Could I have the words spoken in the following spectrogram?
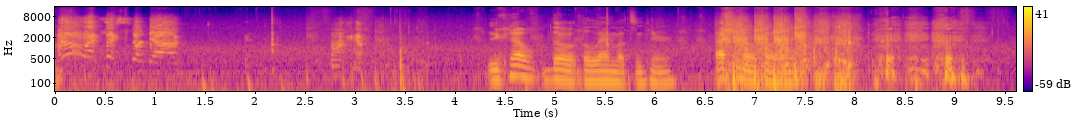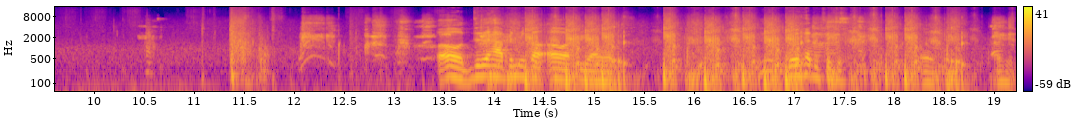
no, my flex fell down. I'm looking up. You can have the the lamb that's in here. Actually, no, it's not a oh, did it happen without? Oh, I forgot what. Go ahead and take it. Oh, okay. Okay,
